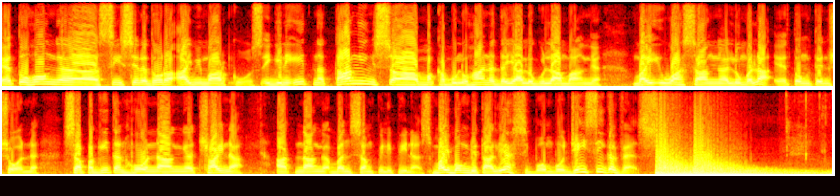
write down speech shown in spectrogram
Ito hong ah, si Senadora Amy Marcos, iginiit na tanging sa makabuluhan na dialogo lamang may iwasang lumala itong tensyon sa pagitan ho ng China at ng bansang Pilipinas. May buong detalye si Bombo JC Galvez.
